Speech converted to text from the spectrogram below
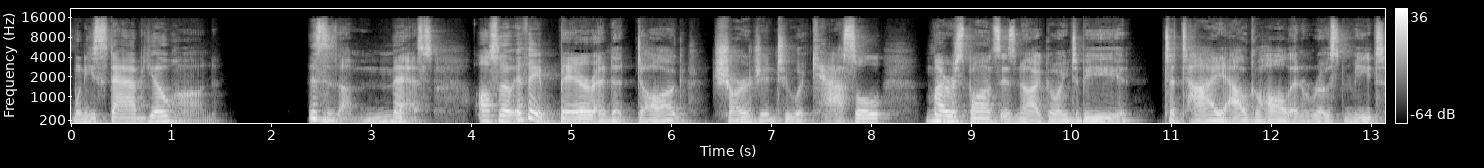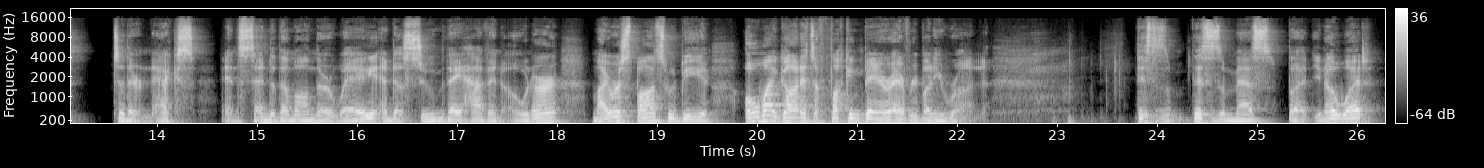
when he stabbed Johann. This is a mess. Also, if a bear and a dog charge into a castle, my response is not going to be to tie alcohol and roast meat to their necks and send them on their way and assume they have an owner. My response would be, "Oh my god, it's a fucking bear, everybody run." This is a this is a mess, but you know what?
